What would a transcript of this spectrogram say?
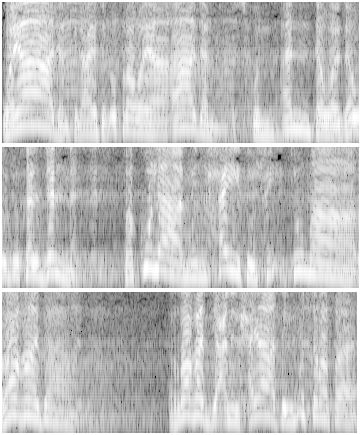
ويا آدم في الآية الأخرى ويا آدم اسكن أنت وزوجك الجنة. فكلا من حيث شئتما رغدا. الرغد يعني الحياة المترفة.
